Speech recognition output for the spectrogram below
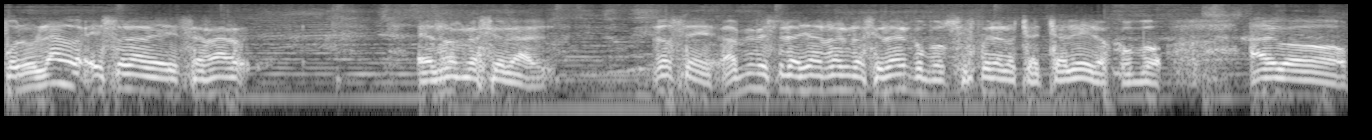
por un lado, es hora de cerrar el rock nacional. No sé, a mí me suena ya el rock nacional como si fueran los chachaleros, como algo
